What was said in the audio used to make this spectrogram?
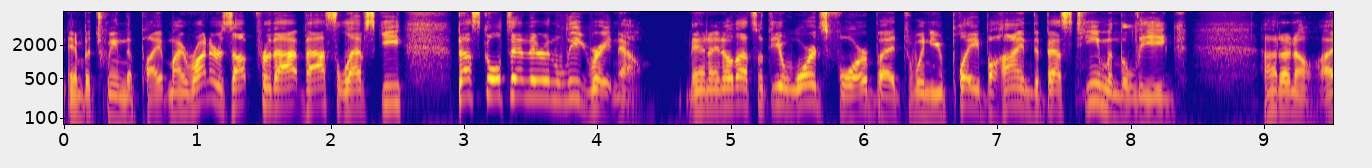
in between the pipe. My runner's up for that, Vasilevskiy, best goaltender in the league right now. And I know that's what the award's for, but when you play behind the best team in the league, I don't know. I,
